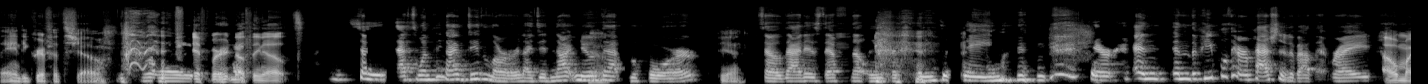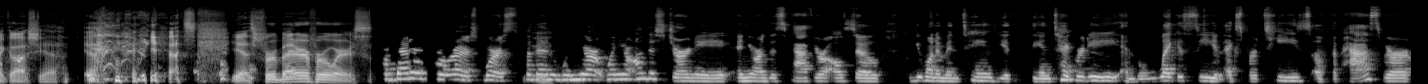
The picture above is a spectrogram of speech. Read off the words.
the Andy Griffith show, right. if for nothing else. So that's one thing I did learn. I did not know yeah. that before. Yeah. So that is definitely the theme there. And and the people there are passionate about that, right? Oh my gosh, yeah. Yeah. yes. Yes. For better for worse. For better for worse, worse. But then yeah. when you're when you're on this journey and you're on this path, you're also you want to maintain the the integrity and the legacy and expertise of the past. We're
